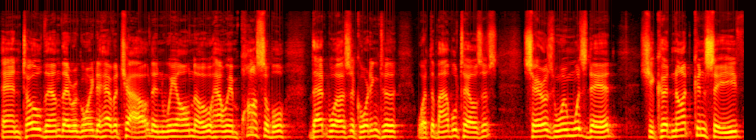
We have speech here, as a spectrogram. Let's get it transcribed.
and told them they were going to have a child, and we all know how impossible that was according to what the Bible tells us. Sarah's womb was dead, she could not conceive.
